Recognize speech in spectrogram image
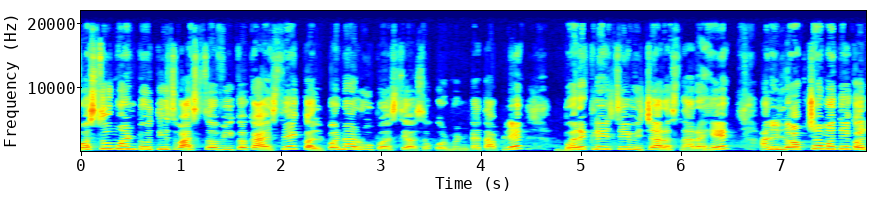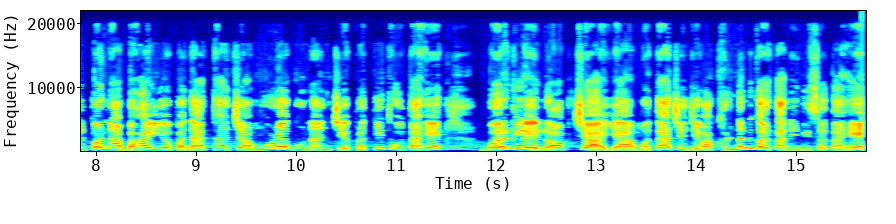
वस्तू म्हणतो तीच वास्तविक काय असते? कल्पना रूप असते असं कोण म्हणतात आपले? बर्कलेचे विचार असणार आहे. आणि लॉकच्या मते कल्पना बाह्य पदार्थाच्या मूळ गुणांचे प्रतीत होत आहे. बर्कले लॉकच्या या मताचे जेव्हा खंडन करताना दिसत आहे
